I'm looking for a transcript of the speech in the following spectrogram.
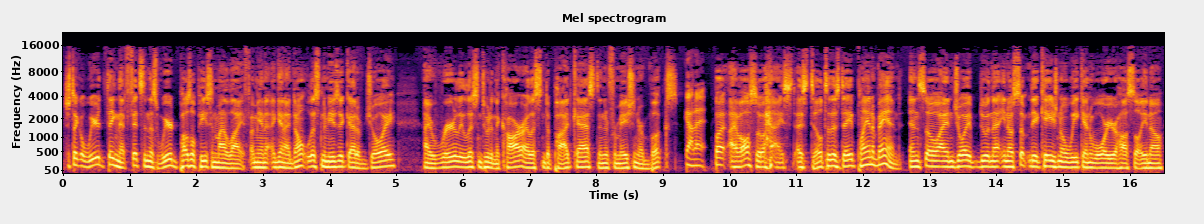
just like a weird thing that fits in this weird puzzle piece in my life. I mean, again, I don't listen to music out of joy. I rarely listen to it in the car. I listen to podcasts and information or books. Got it. But I've also, I, I still to this day play in a band. And so I enjoy doing that, you know, some, the occasional weekend warrior hustle, you know,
